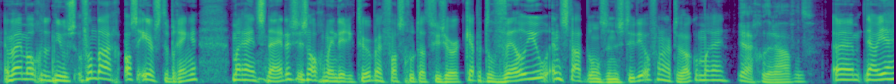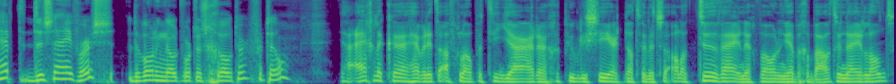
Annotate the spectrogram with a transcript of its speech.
En wij mogen het nieuws vandaag als eerste brengen. Marijn Snijders is algemeen directeur bij vastgoedadviseur Capital Value en staat bij ons in de studio. Van harte welkom, Marijn. Ja, goedenavond. Uh, nou, jij hebt de cijfers. De woningnood wordt dus groter. Vertel. Ja, eigenlijk uh, hebben we dit de afgelopen tien jaar uh, gepubliceerd dat we met z'n allen te weinig woningen hebben gebouwd in Nederland.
